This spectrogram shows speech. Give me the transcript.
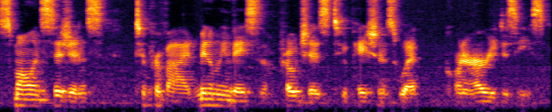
small incisions, to provide minimally invasive approaches to patients with coronary artery disease.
